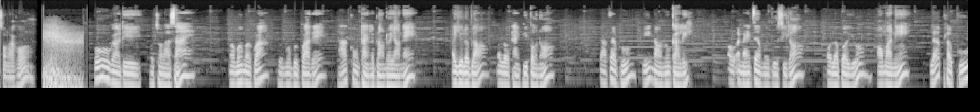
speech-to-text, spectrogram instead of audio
ဆွန်လာခေါ် ကိုကဒီဟိုချောလာဆိုင်မမမကွာဘုံမဘကွာတဲ့ဒါခုံထိုင်လပလောင်တော့ရောက်နေအယူလပလောင်မလို့ထိုင်ပြီးပုံတော့တာသက်ဘူးဒီနောင်နုကလေးအော်အနိုင်သက်မွေးဘူးစီလောအော်လပေါ်ယူအောင်မနီလက်ဖလောက်ဘူး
